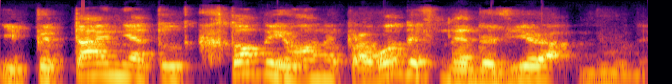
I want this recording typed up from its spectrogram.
І питання тут, хто б його не проводив, недовіра буде.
